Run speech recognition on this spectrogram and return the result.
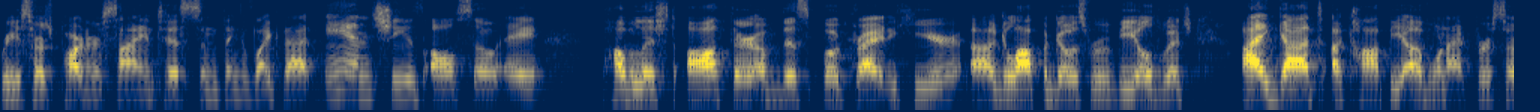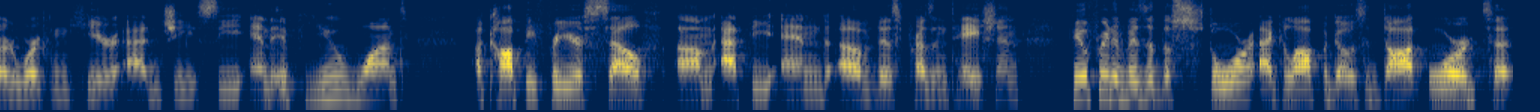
research partners, scientists, and things like that. And she is also a published author of this book right here, uh, Galapagos Revealed, which I got a copy of when I first started working here at GC. And if you want a copy for yourself um, at the end of this presentation, feel free to visit the store at galapagos.org to,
